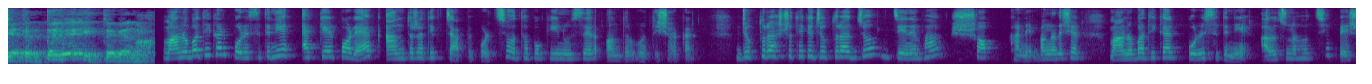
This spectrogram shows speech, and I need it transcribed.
যেতে দেবে কি দেবে না। মানবাধিকার পরিস্থিতি নিয়ে একের পর এক আন্তর্জাতিক চাপে পড়ছে অধ্যাপক ইউনুসের অন্তর্বর্তী সরকার। যুক্তরাষ্ট্র থেকে যুক্তরাজ্য, জেনেভা, সবখানে বাংলাদেশের মানবাধিকার পরিস্থিতি নিয়ে আলোচনা হচ্ছে বেশ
